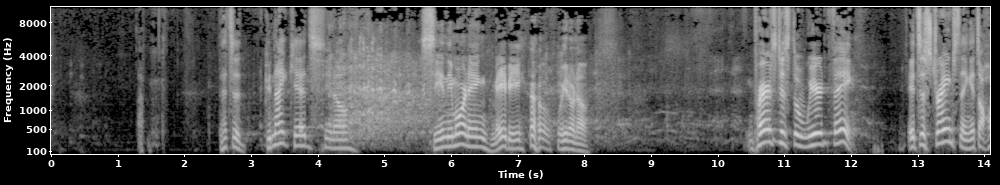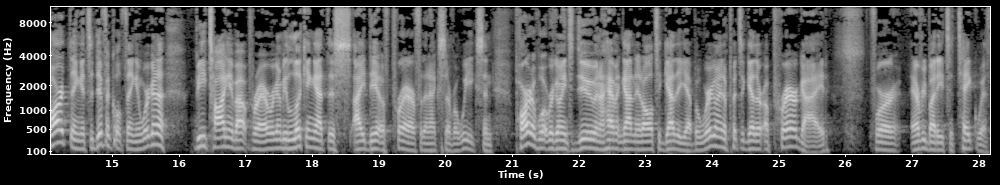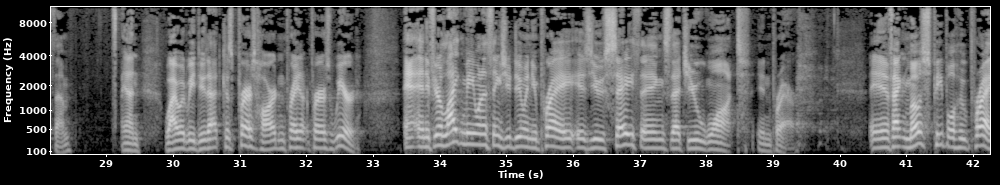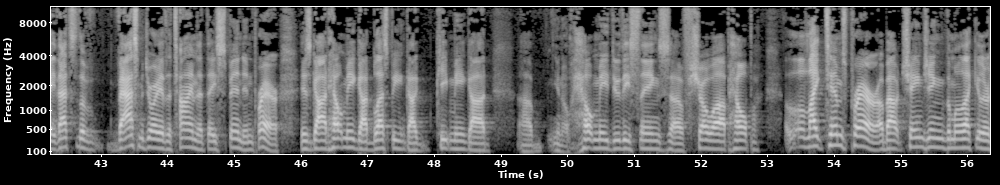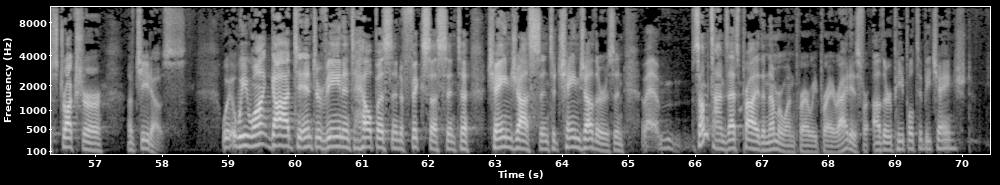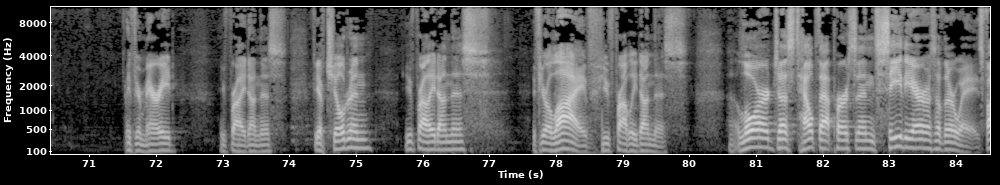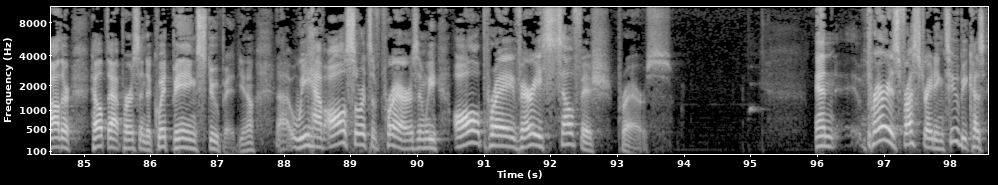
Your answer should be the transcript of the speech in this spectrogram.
that's a good night, kids. You know, see you in the morning, maybe. we don't know. Prayer is just a weird thing. It's a strange thing. It's a hard thing. It's a difficult thing. And we're going to be talking about prayer. We're going to be looking at this idea of prayer for the next several weeks. And part of what we're going to do, and I haven't gotten it all together yet, but we're going to put together a prayer guide for everybody to take with them. And why would we do that? Because prayer is hard and prayer is weird. And, and if you're like me, one of the things you do when you pray is you say things that you want in prayer. In fact, most people who pray, that's the vast majority of the time that they spend in prayer, is God help me, God bless me, God keep me, God, uh, you know, help me do these things, uh, show up, help. Like Tim's prayer about changing the molecular structure of Cheetos. We, want God to intervene and to help us and to fix us and to change us and to change others. And uh, sometimes that's probably the number one prayer we pray, right? Is for other people to be changed. If you're married, you've probably done this. If you have children, you've probably done this. If you're alive, you've probably done this. Lord, just help that person see the errors of their ways. Father, help that person to quit being stupid. You know, uh, we have all sorts of prayers, and we all pray very selfish prayers. And prayer is frustrating too because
